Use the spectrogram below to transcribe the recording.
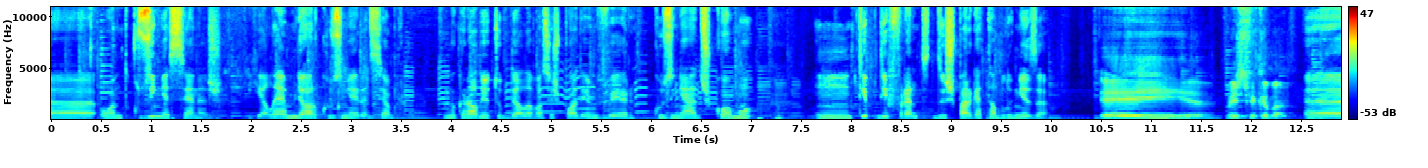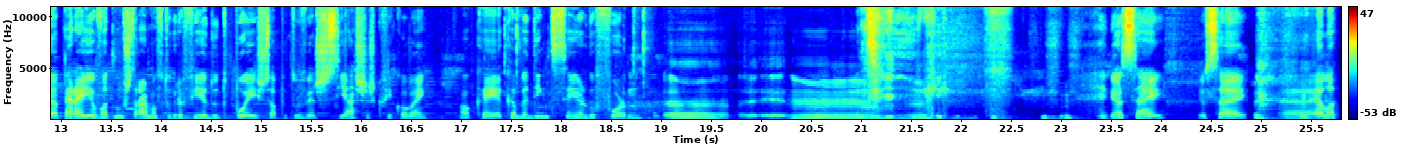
ah, onde cozinha cenas. E ela é a melhor cozinheira de sempre. No canal de YouTube dela vocês podem ver cozinhados como um tipo diferente de esparguete à bolonhesa. Ei! Mas isto fica bem? Ah, Espera aí, eu vou-te mostrar uma fotografia do depois, só para tu veres se achas que ficou bem. Ok, acabadinho de sair do forno. Ah, é- hum, hum. Eu sei, eu sei. Ah, ela,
